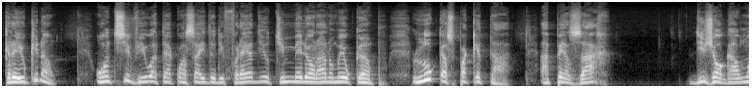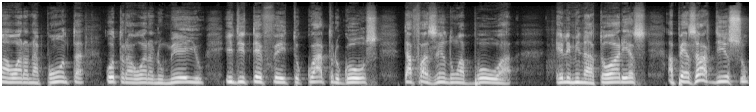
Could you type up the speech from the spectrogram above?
Creio que não. Ontem se viu até com a saída de Fred o time melhorar no meio campo. Lucas Paquetá, apesar de jogar uma hora na ponta, outra hora no meio e de ter feito quatro gols, está fazendo uma boa eliminatórias. Apesar disso,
